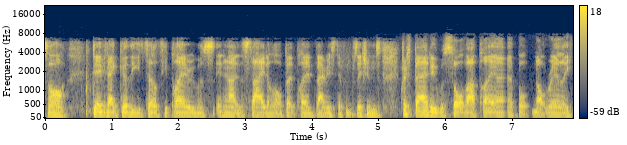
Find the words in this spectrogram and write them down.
saw, David Edgar, the utility player who was in and out of the side a little bit, played various different positions. Chris Baird, who was sort of our player, but not really.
